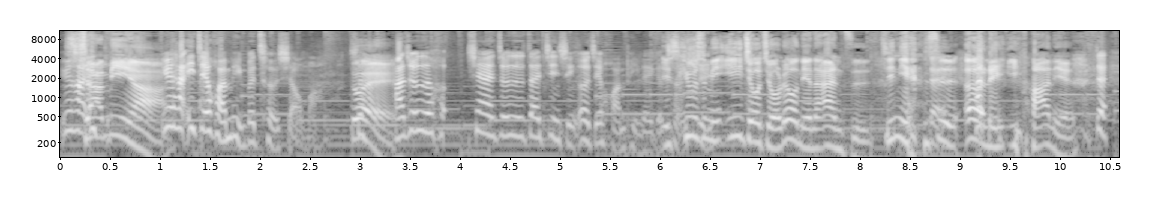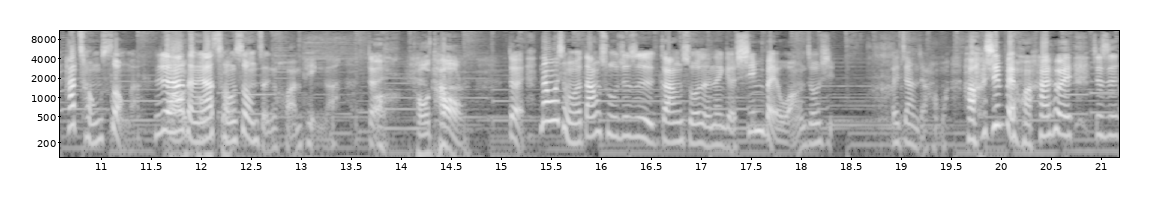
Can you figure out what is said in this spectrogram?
因为它虾一米啊，因为它一阶环评被撤销嘛，对它就是很现在就是在进行二阶环评的一个 Excuse me，一九九六年的案子，今年是对二零一八年，对，它重送啊，就是它哦等于要重送重送整个环评啊，对。哦头痛。对，那为什么当初就是刚刚说的那个新北王周喜？哎，这样讲好吗？好，新北王他会就是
